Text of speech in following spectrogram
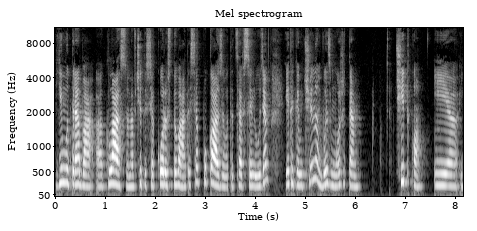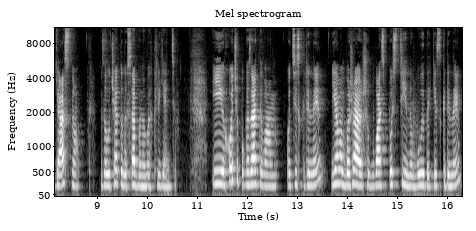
Їм треба е, класно навчитися користуватися, показувати це все людям, і таким чином ви зможете чітко і ясно залучати до себе нових клієнтів. І хочу показати вам оці скріни. Я вам бажаю, щоб у вас постійно були такі скріни,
